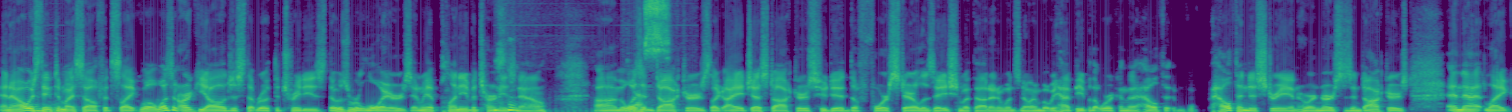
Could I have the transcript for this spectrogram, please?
And I always think to myself, it's like, well, it wasn't archaeologists that wrote the treaties; those were lawyers, and we have plenty of attorneys now. Um, it wasn't doctors like IHS doctors who did the forced sterilization without anyone's knowing, but we have people that work in the health health industry and who are nurses and doctors, and that like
